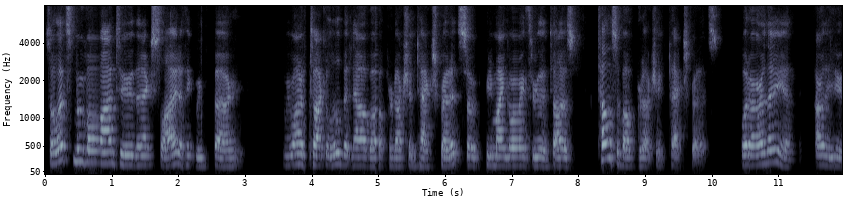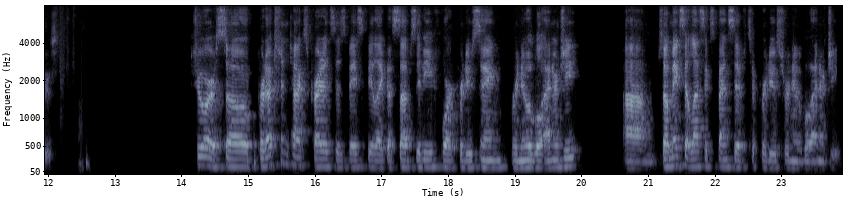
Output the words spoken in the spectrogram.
So let's move on to the next slide. I think we've uh, we want to talk a little bit now about production tax credits. So, do you mind going through and tell us tell us about production tax credits? What are they and how are they used? Sure. So production tax credits is basically like a subsidy for producing renewable energy. Um, so it makes it less expensive to produce renewable energy.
